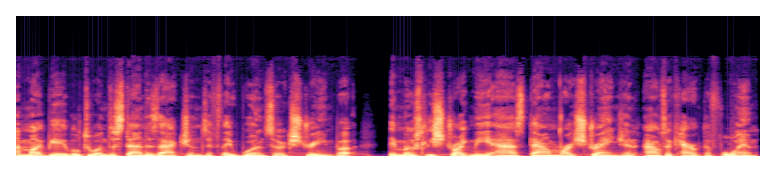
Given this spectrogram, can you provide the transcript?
I might be able to understand his actions if they weren't so extreme, but they mostly strike me as downright strange and out of character for him.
